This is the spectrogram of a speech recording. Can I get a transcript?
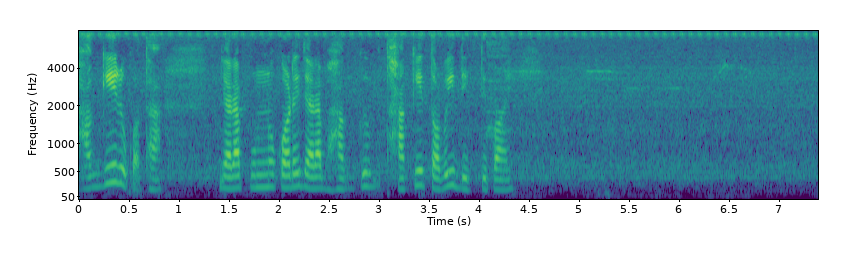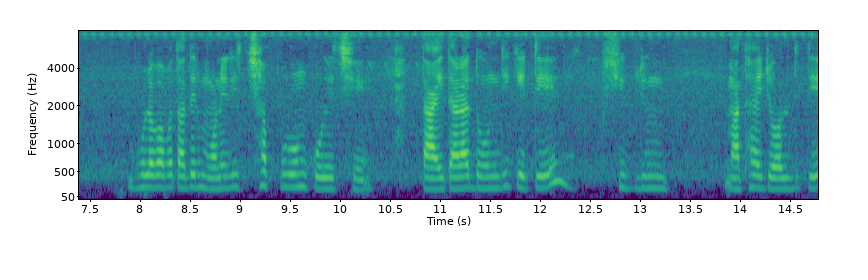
ভাগ্যেরও কথা। যারা পুণ্য করে, যারা ভাগ্য থাকে, তবেই দেখতে পায়। ভোলা বাবা তাদের মনের ইচ্ছা পূরণ করেছে। তাই তারা দণ্ডি কেটে শিবলিঙ্গ মাথায় জল দিতে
